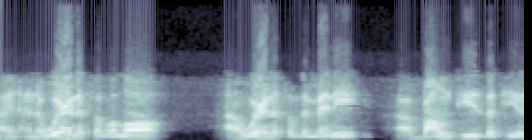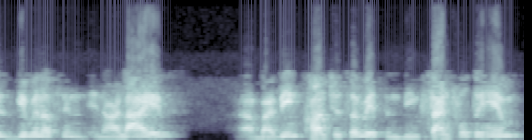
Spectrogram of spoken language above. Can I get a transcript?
an awareness of Allah, awareness of the many uh, bounties that He has given us in, in our lives, uh, by being conscious of it and being thankful to Him,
